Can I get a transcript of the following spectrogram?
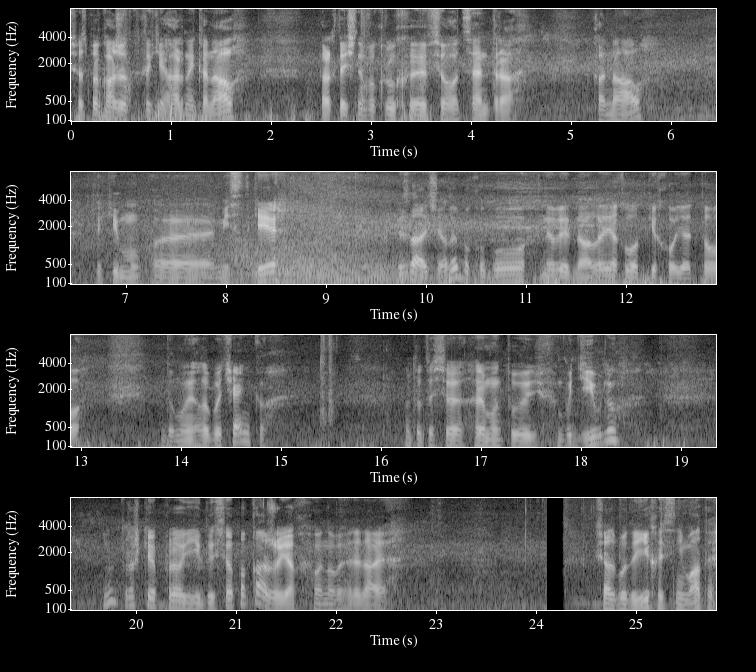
Зараз покажу тут такий гарний канал. Практично вокруг е, всього центра канал. Такі е, містки. Не знаю, чи глибоко, бо не видно, але як лодки ходять, то думаю глибоченько. Ну, Тут ось ремонтують будівлю. Ну, трошки проїдуся, покажу, як воно виглядає. Зараз буду їхати, знімати.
